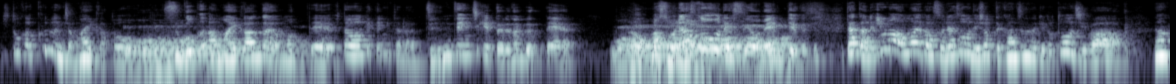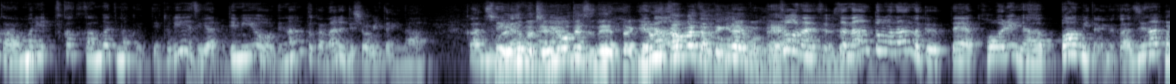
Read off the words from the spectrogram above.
人が来るんじゃないかとすごく甘い考えを持って蓋を開けてみたら全然チケット売れなくって。まあそりゃそうですよねっていう。だから今思えばそりゃそうでしょって感じなんだけど当時はなんかあんまり深く考えてなくってとりあえずやってみようでなんとかなるでしょみたいな感じそれでも重要でですね。だいろいろ考えたらできないもんね。そうなんですよ。そしたらなんともなんなくってこれやっばみたいな感じになって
